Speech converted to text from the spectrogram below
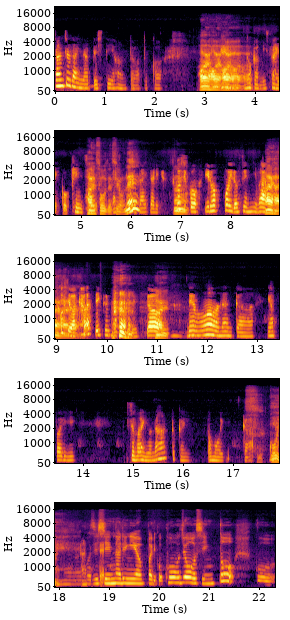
30代になってシティハンターとか、はいはいはいえー野は上最子、刑事をはいそうですよね。いただいたり、うん。少しこう、色っぽい路線には少しは変わっていくんですけれど、いはい。でも、なんか、やっぱり、狭いよな、とかいう思いが。すごいご自身なりにやっぱりこう向上心とこ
